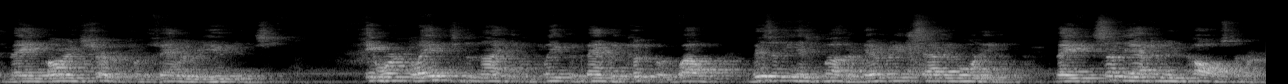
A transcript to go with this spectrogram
and made orange sherbet for the family reunions. He worked late into the night to complete the family cookbook while visiting his mother every Saturday morning made Sunday afternoon calls to her.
